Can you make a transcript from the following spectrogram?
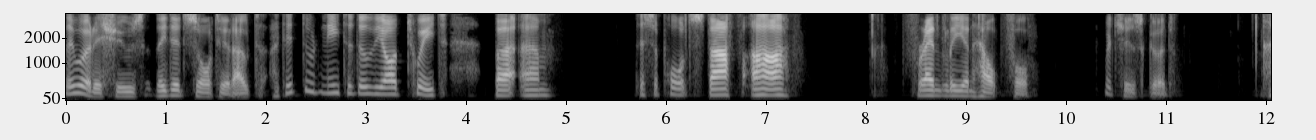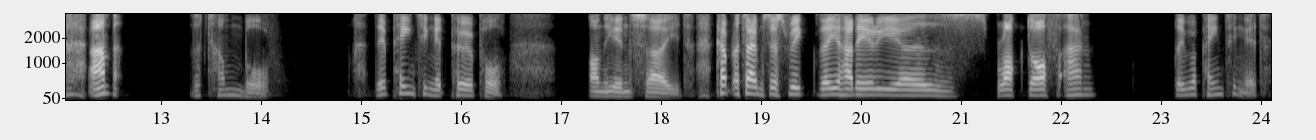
there were issues. They did sort it out. I did do, need to do the odd tweet, but um, the support staff are friendly and helpful, which is good. Um, the tumble. They're painting it purple on the inside. A couple of times this week they had areas blocked off and they were painting it.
